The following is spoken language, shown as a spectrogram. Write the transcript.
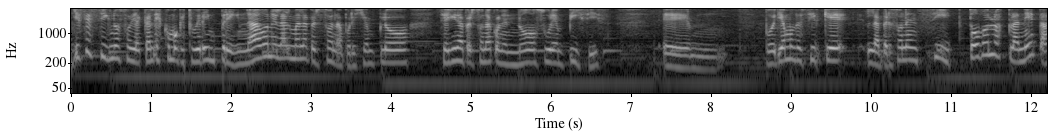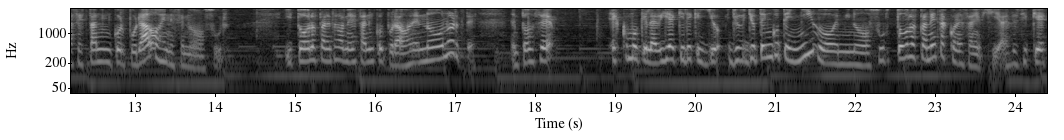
Y ese signo zodiacal es como que estuviera impregnado en el alma de la persona. Por ejemplo, si hay una persona con el nodo sur en Pisces, Em, podríamos decir que la persona en sí, todos los planetas están incorporados en ese nodo sur. Y todos los planetas también están incorporados en el nodo norte. Entonces, es como que la vida quiere que yo, yo, tengo teñido en mi nodo sur todos los planetas con esa energía. Es decir, que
